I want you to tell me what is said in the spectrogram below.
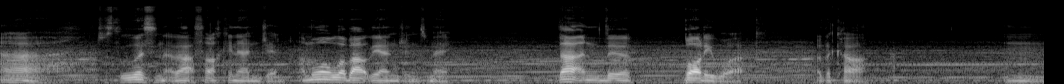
Ah, just listen to that fucking engine. I'm all about the engines, mate. That and the bodywork of the car. Hmm.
